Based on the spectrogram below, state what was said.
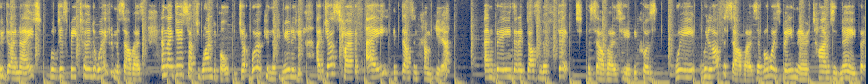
who donate will just be turned away from the salvos. And they do such wonderful work in the community. I just hope A, it doesn't come here, and B, that it doesn't affect the salvos here because we we love the salvos. They've always been there at times of need. But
